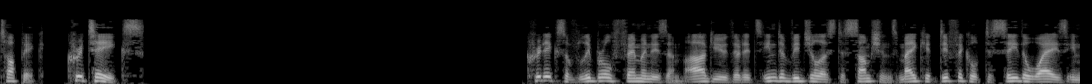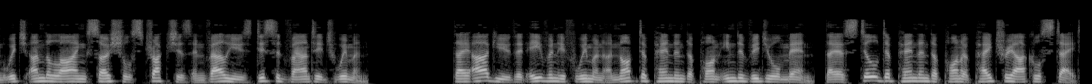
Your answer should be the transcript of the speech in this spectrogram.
Topic: Critiques Critics of liberal feminism argue that its individualist assumptions make it difficult to see the ways in which underlying social structures and values disadvantage women. They argue that even if women are not dependent upon individual men, they are still dependent upon a patriarchal state.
